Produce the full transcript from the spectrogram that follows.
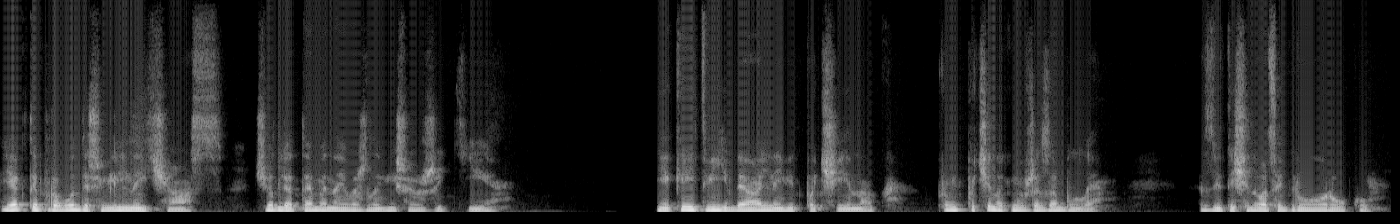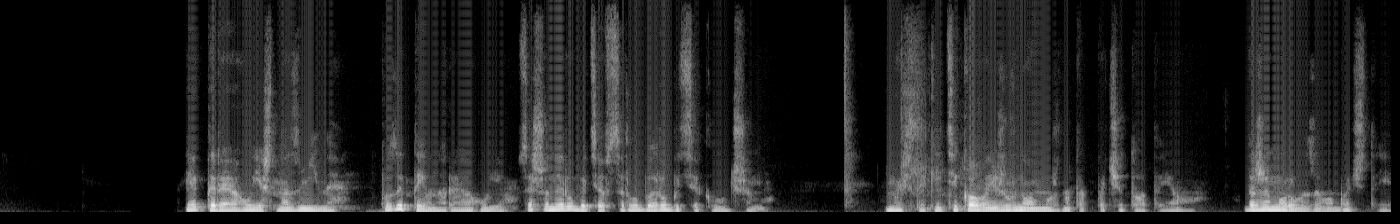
Як ти проводиш вільний час? Що для тебе найважливіше в житті? Який твій ідеальний відпочинок? Про відпочинок ми вже забули з 2022 року. Як ти реагуєш на зміни? Позитивно реагую. Все, що не робиться, все робиться к лучшому. Бачите, такий цікавий журнал, можна так почитати його. Даже морозиво, бачите, є.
